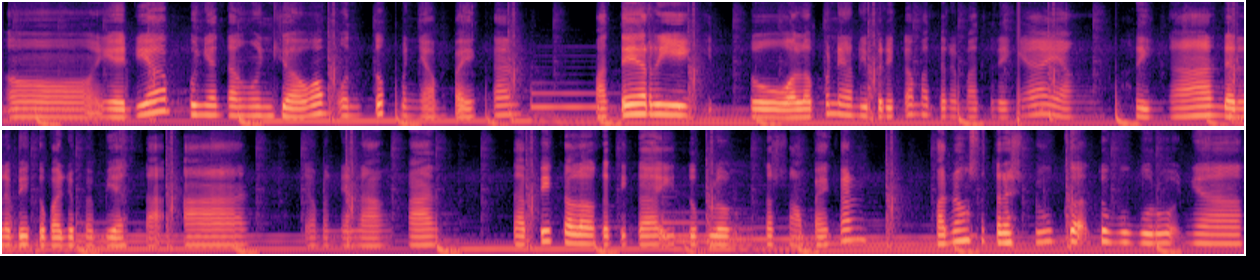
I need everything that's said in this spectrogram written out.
eh, ya dia punya tanggung jawab untuk menyampaikan materi gitu walaupun yang diberikan materi-materinya yang ringan dan lebih kepada pembiasaan yang menyenangkan tapi kalau ketika itu belum tersampaikan kadang stres juga tuh bu gurunya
